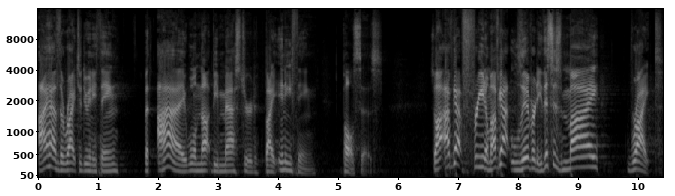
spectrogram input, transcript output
I have the right to do anything, but I will not be mastered by anything, Paul says. So I've got freedom, I've got liberty. This is my right.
